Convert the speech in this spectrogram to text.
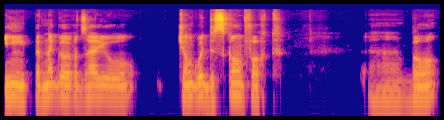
i pewnego rodzaju ciągły dyskomfort, e, bo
